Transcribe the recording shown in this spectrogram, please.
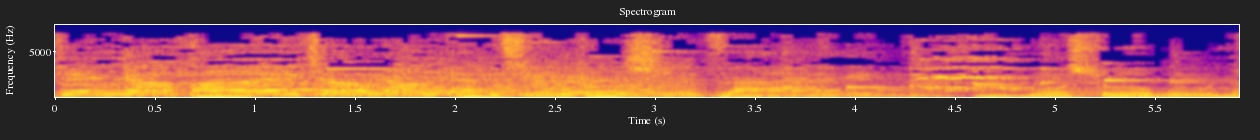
天涯海角让感情更实在。我说无奈，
